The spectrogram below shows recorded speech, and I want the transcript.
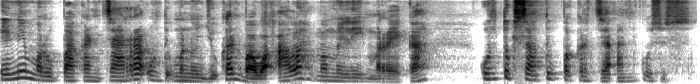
ini merupakan cara untuk menunjukkan bahwa Allah memilih mereka untuk satu pekerjaan khusus.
